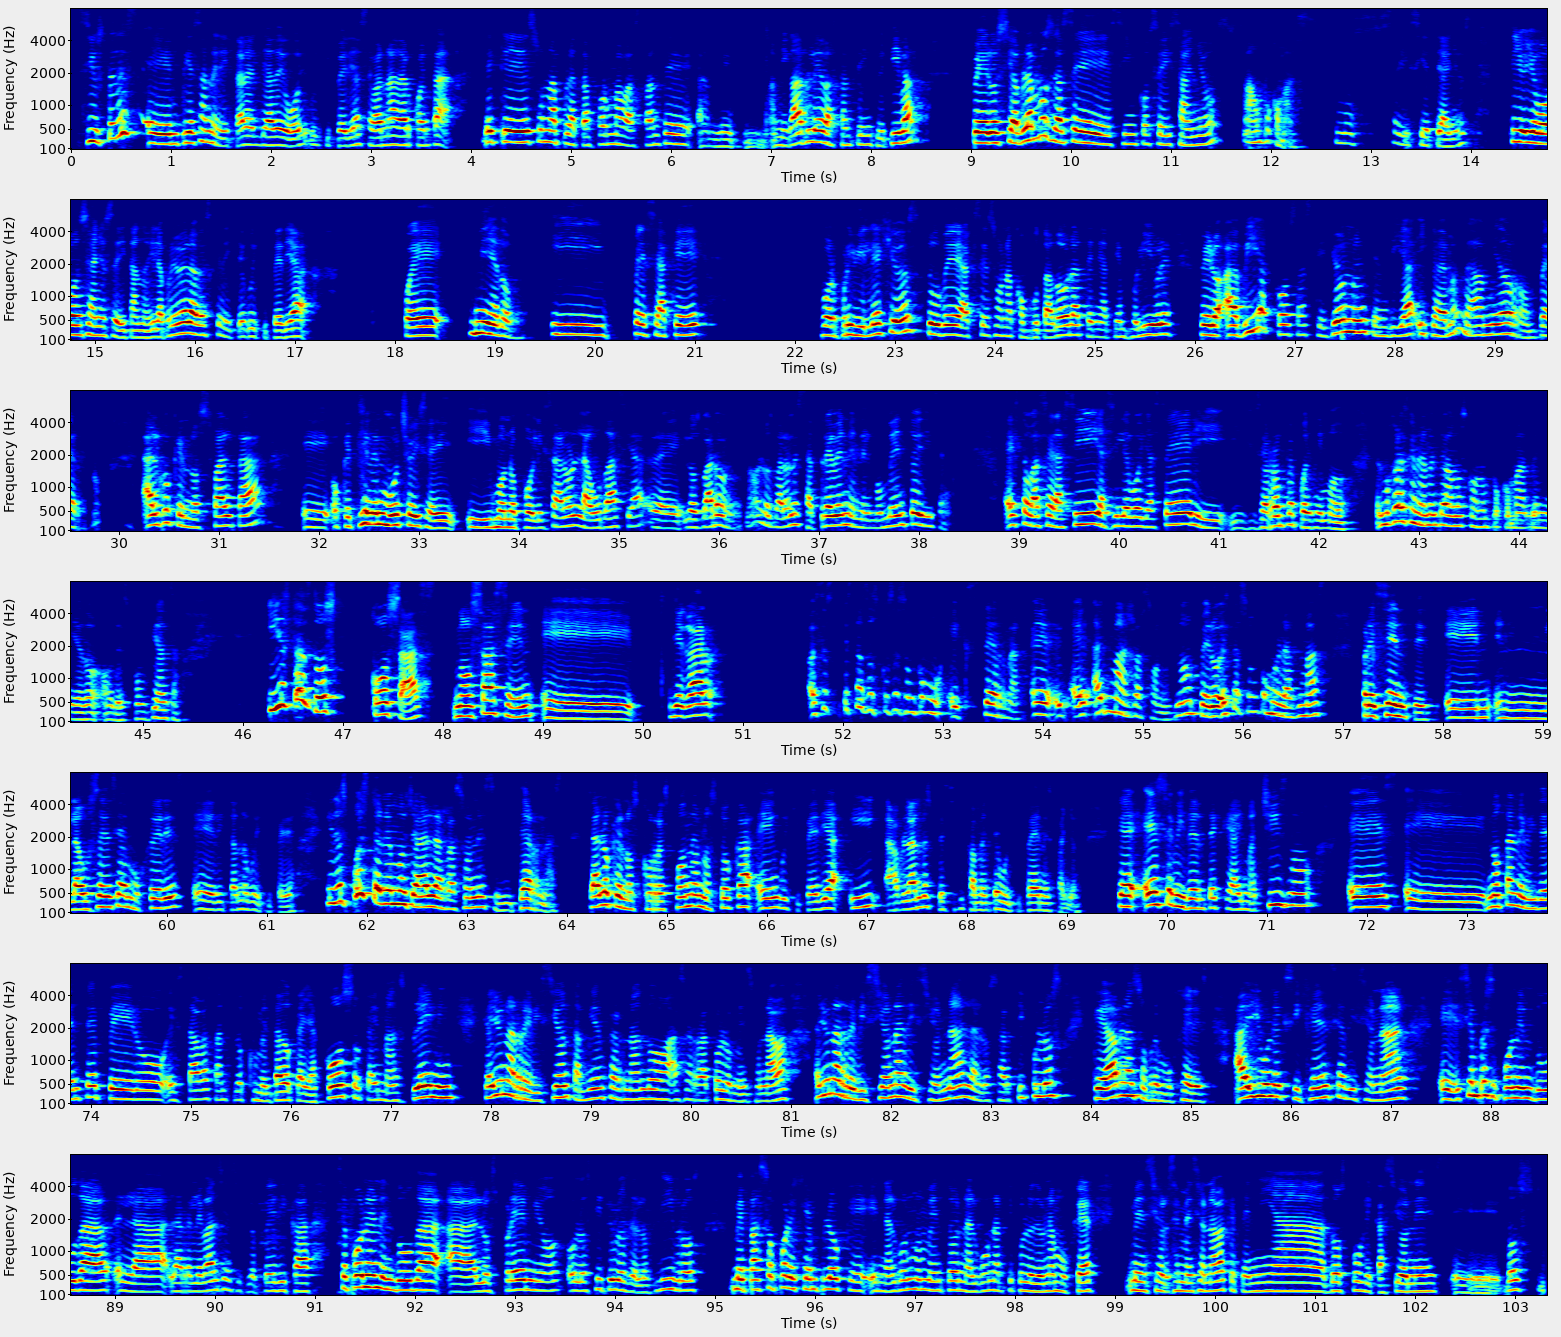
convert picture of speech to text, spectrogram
Si ustedes empiezan a editar el día de hoy Wikipedia, se van a dar cuenta de que es una plataforma bastante amigable, bastante intuitiva, pero si hablamos de hace 5 o 6 años, un poco más, unos 6, 7 años, que yo llevo 11 años editando y la primera vez que edité Wikipedia fue miedo y pese a que por privilegios tuve acceso a una computadora, tenía tiempo libre, pero había cosas que yo no entendía y que además me daba miedo romper, ¿no? Algo que nos falta eh, o que tienen mucho y, se, y monopolizaron la audacia, eh, los varones, ¿no? Los varones se atreven en el momento y dicen, esto va a ser así, así le voy a hacer y, si se rompe, pues ni modo. Las mujeres generalmente vamos con un poco más de miedo o desconfianza. Y estas dos cosas nos hacen eh, llegar estas, dos cosas son como externas. Eh, eh, hay más razones, ¿no? Pero estas son como las más presentes en, la ausencia de mujeres editando Wikipedia. Y después tenemos ya las razones internas, ya lo que nos corresponde nos toca en Wikipedia y hablando específicamente de Wikipedia en español, que es evidente que hay machismo, es eh, no tan evidente, pero está bastante documentado que hay acoso, que hay mansplaining, que hay una revisión, también Fernando hace rato lo mencionaba, hay una revisión adicional a los artículos que hablan sobre mujeres, hay una exigencia adicional, eh, siempre se pone en duda la, relevancia enciclopédica, se ponen en duda los premios o los títulos de los libros, me pasó, por ejemplo, que en algún momento, en algún artículo de una mujer, se mencionaba que tenía dos publicaciones, eh, dos,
